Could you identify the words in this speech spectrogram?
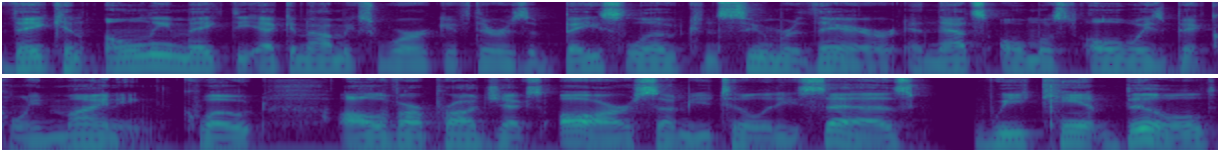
they can only make the economics work if there is a base load consumer there, and that's almost always Bitcoin mining. Quote, all of our projects are, some utility says, we can't build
